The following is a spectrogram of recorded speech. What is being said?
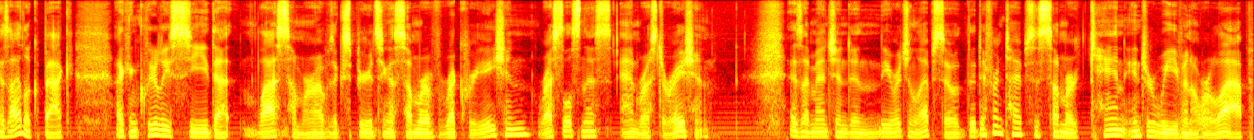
As I look back, I can clearly see that last summer I was experiencing a summer of recreation, restlessness, and restoration. As I mentioned in the original episode, the different types of summer can interweave and overlap.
